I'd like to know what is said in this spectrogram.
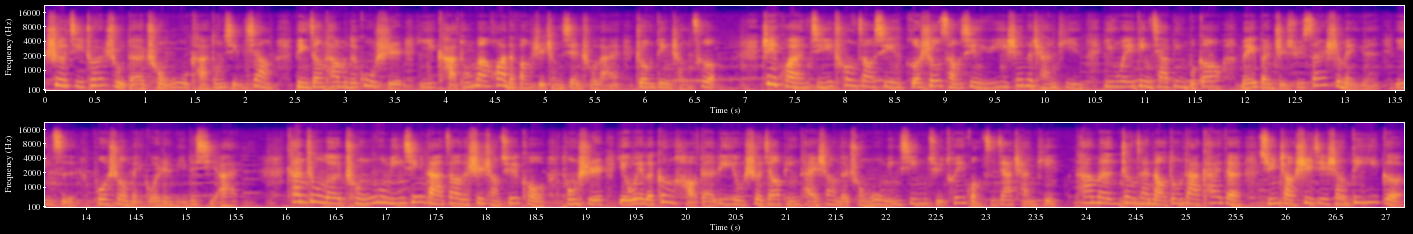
设计专属的宠物卡通形象，并将他们的故事以卡通漫画的方式呈现出来，装订成册。这款集创造性和收藏性于一身的产品，因为定价并不高，每本只需三十美元，因此颇受美国人民的喜爱。看中了宠物明星打造的市场缺口，同时也为了更好地利用社交平台上的宠物明星去推广自家产品，他们正在脑洞大开地寻找世界上第一个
